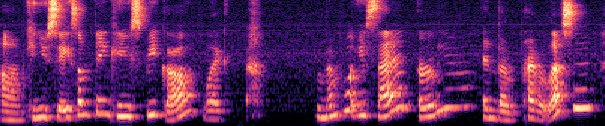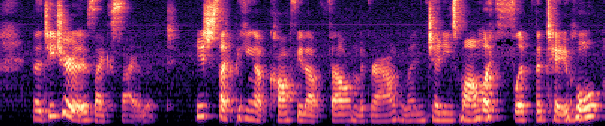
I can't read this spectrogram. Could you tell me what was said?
um, can you say something? Can you speak up? Like, remember what you said earlier in the private lesson? The teacher is like silent. He's just like picking up coffee that fell on the ground when Jenny's mom like flipped the table.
